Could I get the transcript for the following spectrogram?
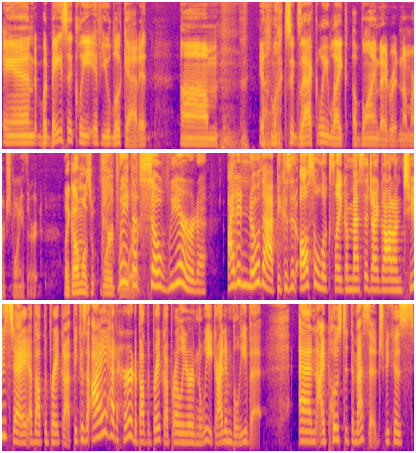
And but basically, if you look at it, um, it looks exactly like a blind I'd written on March 23rd, like almost word for word. Wait, word. that's so weird. I didn't know that because it also looks like a message I got on Tuesday about the breakup because I had heard about the breakup earlier in the week. I didn't believe it. And I posted the message because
